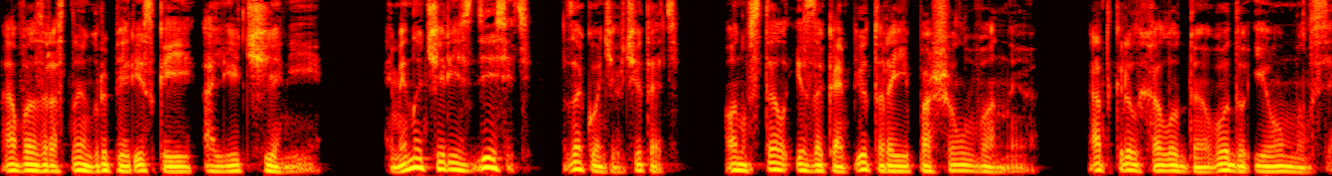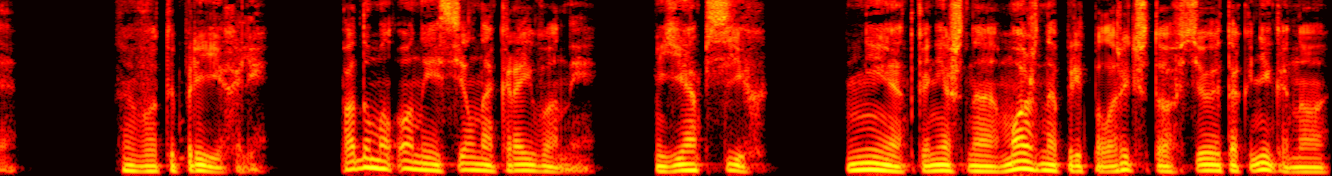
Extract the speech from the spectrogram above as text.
о возрастной группе риска и о лечении. Минут через десять, закончив читать, он встал из-за компьютера и пошел в ванную. Открыл холодную воду и умылся. Вот и приехали. Подумал он и сел на край ванны. Я псих. Нет, конечно, можно предположить, что все это книга, но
